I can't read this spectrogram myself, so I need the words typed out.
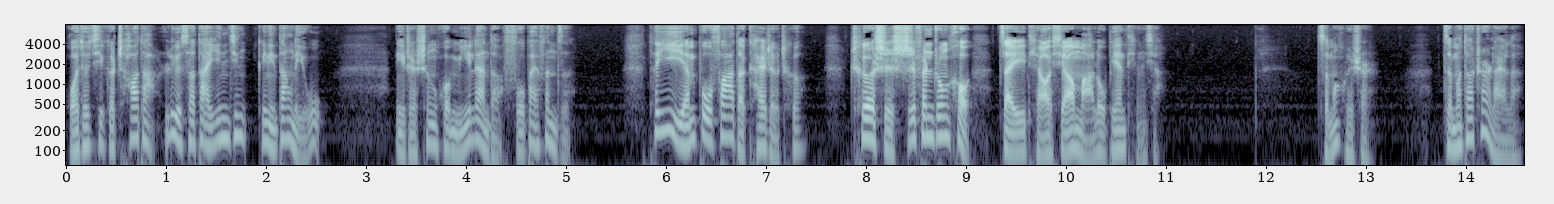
我就寄个超大绿色大阴茎给你当礼物。你这生活糜烂的腐败分子！他一言不发的开着车，车驶十分钟后，在一条小马路边停下。怎么回事？怎么到这儿来了？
